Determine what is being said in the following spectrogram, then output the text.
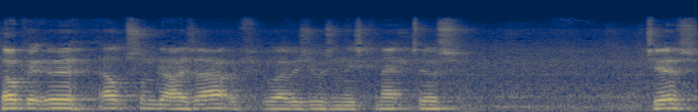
Hope it uh, helps some guys out if whoever's using these connectors. Cheers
